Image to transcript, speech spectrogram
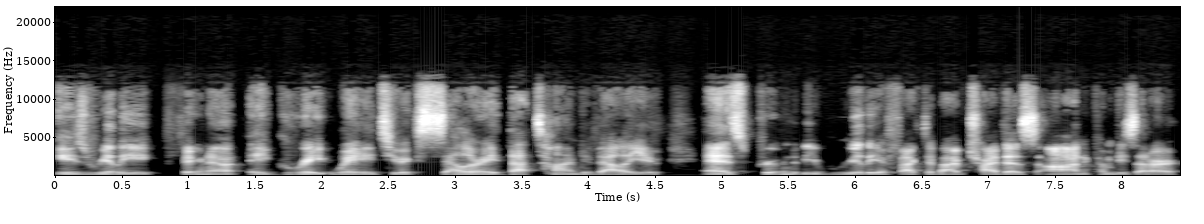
is really figuring out a great way to accelerate that time to value. And it's proven to be really effective. I've tried this on companies that are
